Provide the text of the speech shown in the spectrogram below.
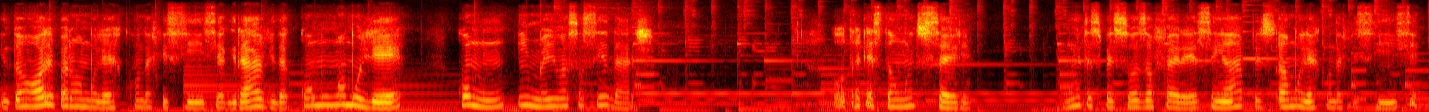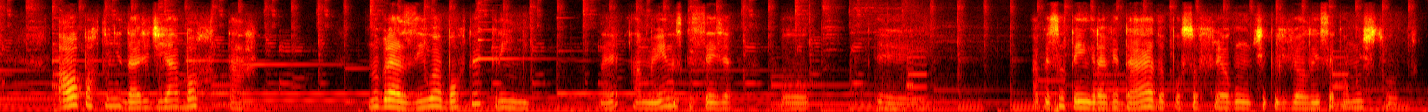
Então, olhe para uma mulher com deficiência grávida como uma mulher comum em meio à sociedade. Outra questão muito séria. Muitas pessoas oferecem à, pessoa, à mulher com deficiência a oportunidade de abortar. No Brasil, o aborto é crime, né? a menos que seja por, é, a pessoa tenha engravidado ou por sofrer algum tipo de violência como estupro.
